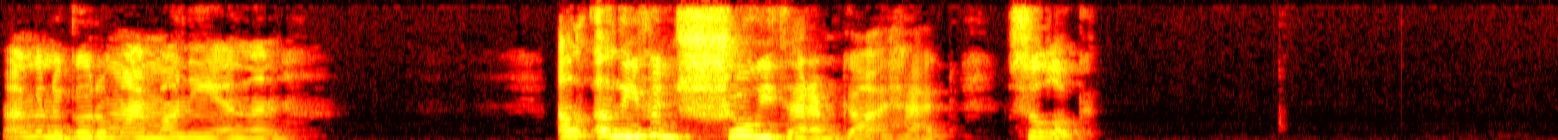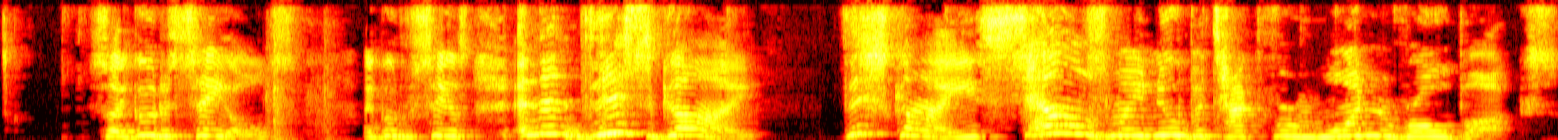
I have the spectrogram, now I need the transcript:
I'm gonna go to my money and then I'll, I'll even show you that I'm got hacked. So look. So I go to sales. I go to sales. And then this guy, this guy sells my noob attack for one Robux.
